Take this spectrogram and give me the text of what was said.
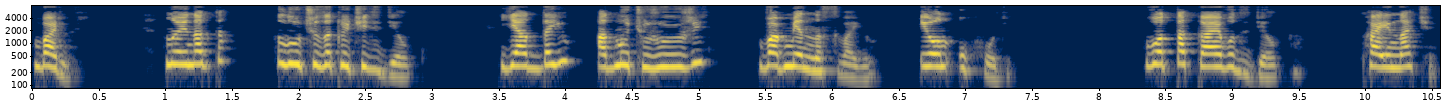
Борюсь. Но иногда лучше заключить сделку. Я отдаю одну чужую жизнь в обмен на свою, и он уходит. Вот такая вот сделка. А иначе?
